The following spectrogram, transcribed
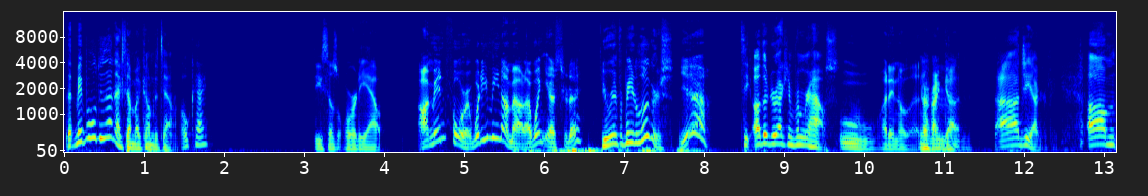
That maybe we'll do that next time I come to town. Okay. Diesel's already out. I'm in for it. What do you mean I'm out? I went yesterday. You were in for Peter Luger's. Yeah. It's the other direction from your house. Ooh, I didn't know that. All right, got it. Ah, geography. Um,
